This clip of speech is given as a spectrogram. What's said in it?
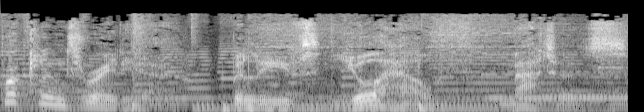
Brooklands Radio believes your health matters.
